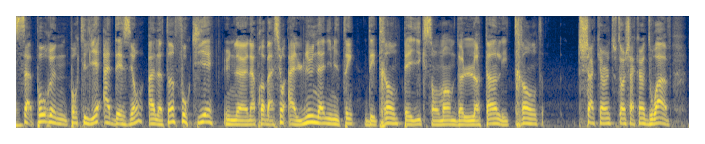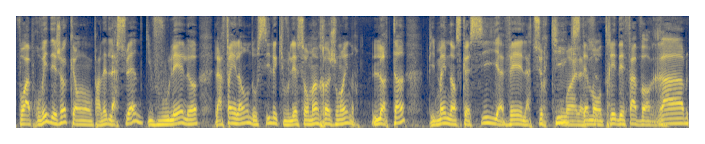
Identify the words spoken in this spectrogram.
ça, pour une pour qu'il y ait adhésion à l'OTAN, faut qu'il y ait une, une approbation à l'unanimité des 30 pays qui sont membres de l'OTAN, les 30 chacun, tout un chacun doivent vont approuver. Déjà qu'on parlait de la Suède qui voulait là, la Finlande aussi là, qui voulait sûrement rejoindre l'OTAN. Puis même dans ce cas-ci, il y avait la Turquie qui s'était montrée défavorable.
